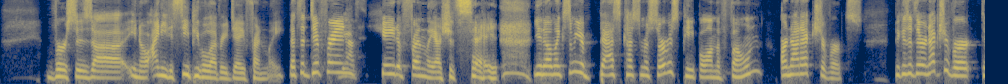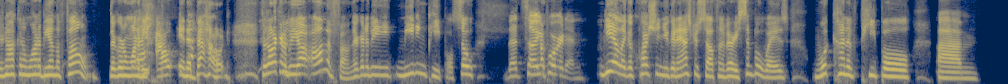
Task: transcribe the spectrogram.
versus uh you know i need to see people every day friendly that's a different yes of friendly, I should say. You know, like some of your best customer service people on the phone are not extroverts. Because if they're an extrovert, they're not going to want to be on the phone. They're going to want to yeah. be out and about. they're not going to be on the phone. They're going to be meeting people. So that's so important. yeah, like a question you can ask yourself in a very simple way is what kind of people um,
